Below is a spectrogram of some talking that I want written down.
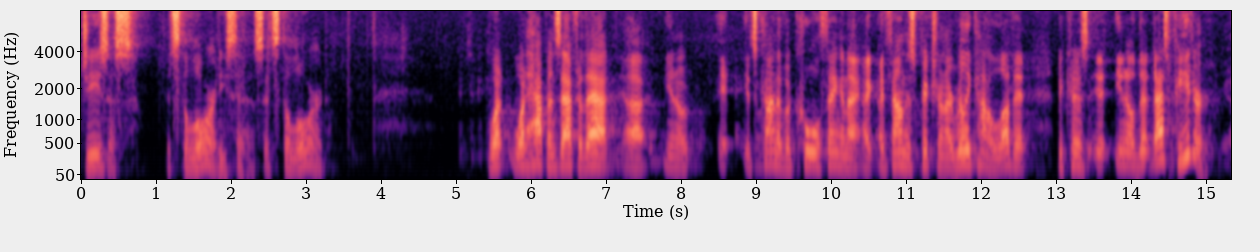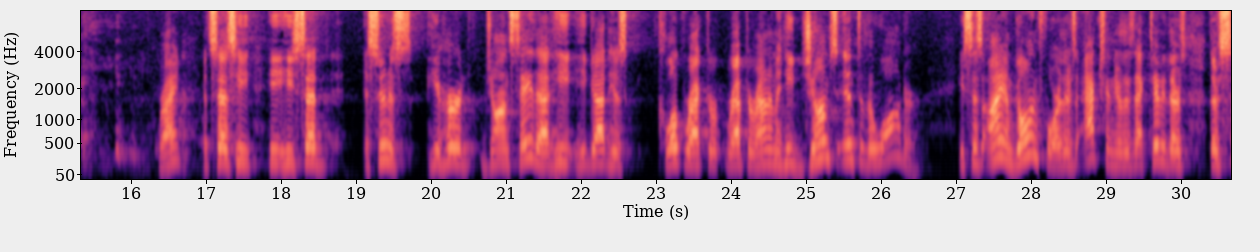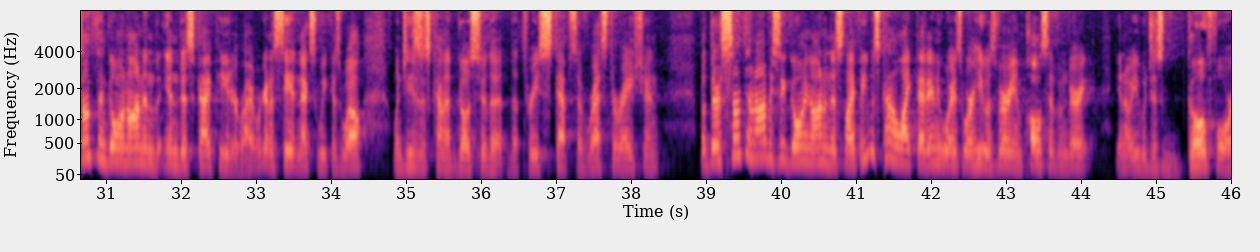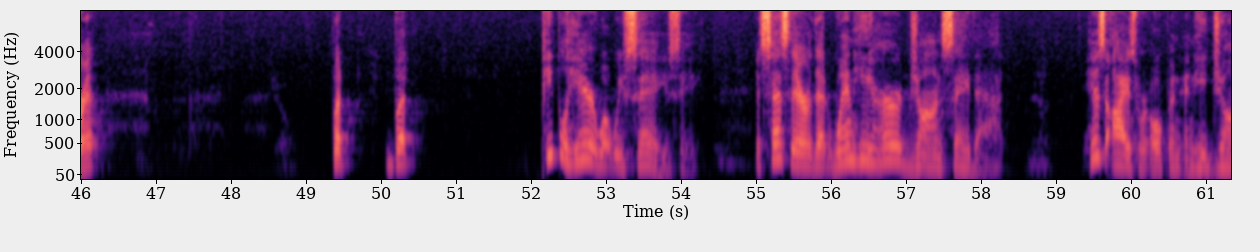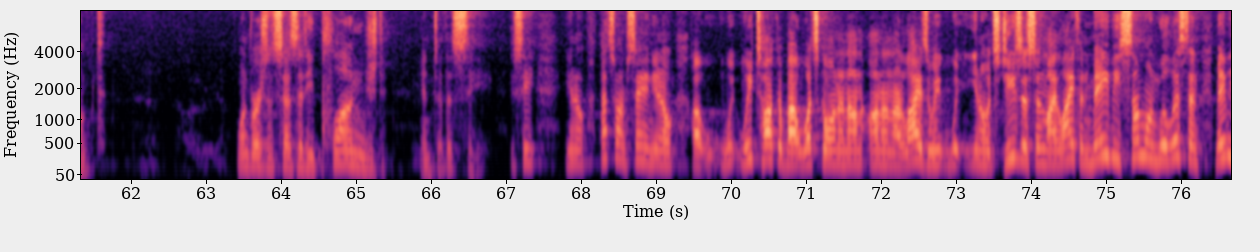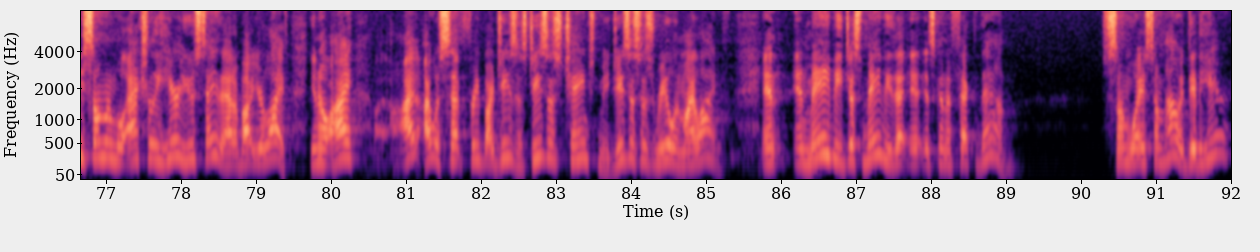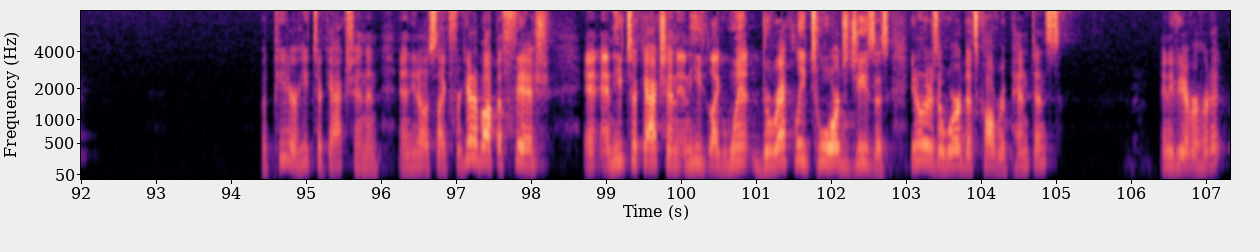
Jesus. It's the Lord, he says. It's the Lord. What, what happens after that, uh, you know, it, it's kind of a cool thing. And I, I, I, found this picture and I really kind of love it because, it, you know, that, that's Peter, right? It says he, he, he said, as soon as he heard John say that, he, he got his cloak wrapped, wrapped around him, and he jumps into the water. He says, I am going for it. There's action here, there's activity, there's, there's something going on in, in this guy, Peter, right? We're going to see it next week as well when Jesus kind of goes through the, the three steps of restoration. But there's something obviously going on in this life. He was kind of like that, anyways, where he was very impulsive and very, you know, he would just go for it. But, but people hear what we say, you see. It says there that when he heard John say that, his eyes were open and he jumped. One version says that he plunged into the sea. You see, you know, that's what I'm saying. You know, uh, we, we talk about what's going on, on in our lives. We, we, you know, it's Jesus in my life, and maybe someone will listen. Maybe someone will actually hear you say that about your life. You know, I, I, I was set free by Jesus. Jesus changed me. Jesus is real in my life. And, and maybe, just maybe, that it's going to affect them some way, somehow. It did here. But Peter, he took action, and, and you know, it's like, forget about the fish. And, and he took action and he like went directly towards Jesus. You know, there's a word that's called repentance. Amen. Any of you ever heard it?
